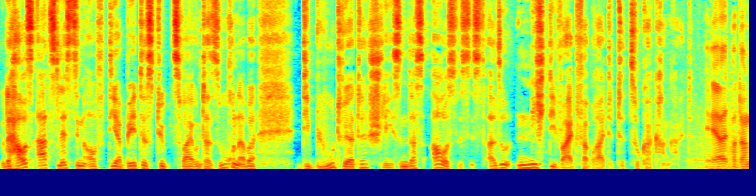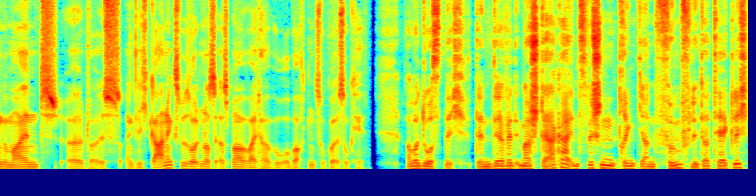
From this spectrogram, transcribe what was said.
Und der Hausarzt lässt ihn auf Diabetes Typ 2 untersuchen, aber die Blutwerte schließen das aus. Es ist also nicht die weit verbreitete Zuckerkrankheit. Er hat dann gemeint, äh, da ist eigentlich gar nichts, wir sollten das erstmal weiter beobachten, Zucker ist okay. Aber Durst nicht, denn der wird immer stärker. Inzwischen trinkt Jan fünf Liter täglich.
